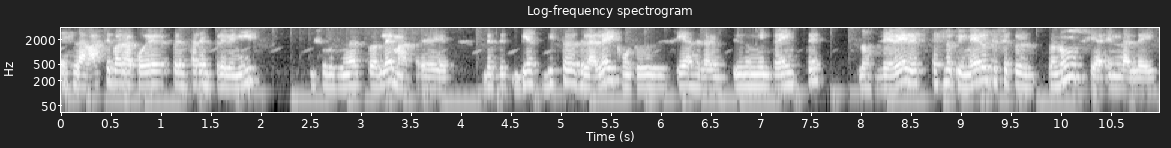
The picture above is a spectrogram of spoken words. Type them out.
es la base para poder pensar en prevenir y solucionar problemas. Eh, visto desde la ley, como tú decías, de la 21.020, los deberes es lo primero que se pronuncia en la ley.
